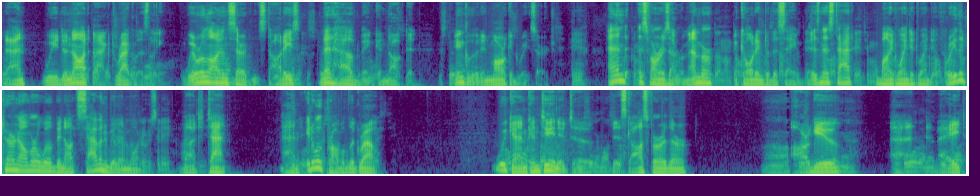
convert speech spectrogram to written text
Then, we do not act recklessly. We rely on certain studies that have been conducted, including market research. And as far as I remember, according to the same business stat, by 2023 the turnover will be not 7 billion motors, but 10. And it will probably grow. We can continue to discuss further argue and debate.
